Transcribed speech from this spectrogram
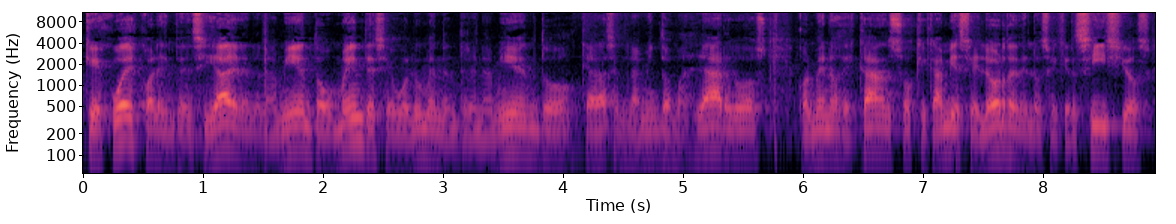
que juegues con la intensidad del entrenamiento, aumentes el volumen de entrenamiento, que hagas entrenamientos más largos, con menos descansos, que cambies el orden de los ejercicios,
